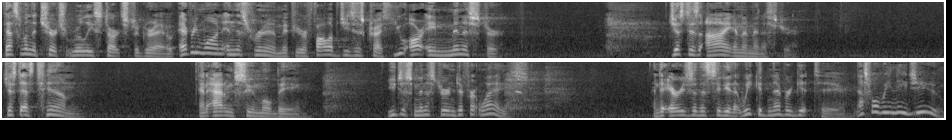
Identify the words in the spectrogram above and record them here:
That's when the church really starts to grow. Everyone in this room, if you're a follower of Jesus Christ, you are a minister, just as I am a minister, just as Tim and Adam soon will be. You just minister in different ways and to areas of the city that we could never get to. That's why we need you.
